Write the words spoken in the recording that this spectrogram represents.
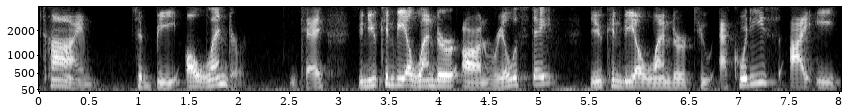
time to be a lender. Okay. And you can be a lender on real estate. You can be a lender to equities, i.e.,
